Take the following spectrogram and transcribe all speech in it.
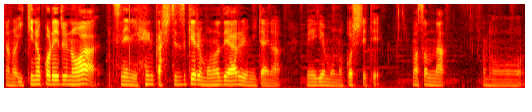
あ、あの、生き残れるのは常に変化し続けるものであるみたいな名言も残してて、まあそんな、あの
